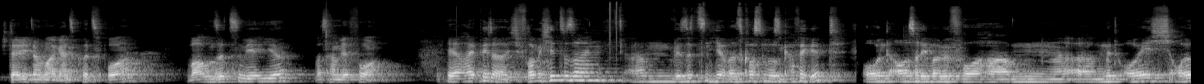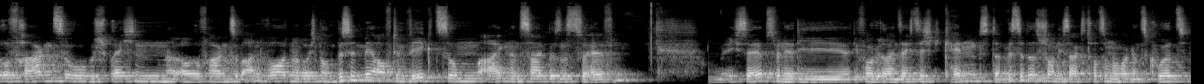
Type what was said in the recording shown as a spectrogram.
stell dich noch mal ganz kurz vor. Warum sitzen wir hier? Was haben wir vor? Ja, hi Peter, ich freue mich hier zu sein. Ähm, wir sitzen hier, weil es kostenlosen Kaffee gibt und außerdem, weil wir vorhaben, äh, mit euch eure Fragen zu besprechen, eure Fragen zu beantworten und euch noch ein bisschen mehr auf dem Weg zum eigenen Side-Business zu helfen. Ich selbst, wenn ihr die, die Folge 63 kennt, dann wisst ihr das schon. Ich sage es trotzdem nochmal ganz kurz.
